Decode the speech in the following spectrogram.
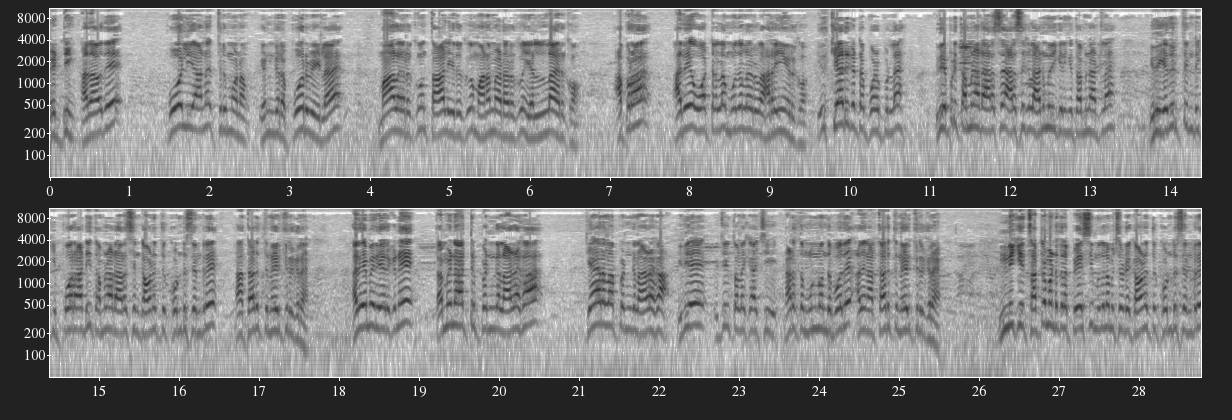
வெட்டிங் அதாவது போலியான திருமணம் என்கிற போர்வையில் மாலை இருக்கும் தாலி இருக்கும் மணமேடம் இருக்கும் எல்லாம் இருக்கும். அப்புறம் அதே ஓட்டலில் முதல்வர் அறையும் இருக்கும். இது கேடு கட்ட பொழப்பு இல்லை? இது எப்படி தமிழ்நாடு அரசு அரசுகளை அனுமதிக்கிறீங்க தமிழ்நாட்டில்? இதை எதிர்த்து இன்றைக்கு போராடி தமிழ்நாடு அரசின் கவனத்துக்கு கொண்டு சென்று நான் தடுத்து நிறுத்தியிருக்கிறேன். அதே மாதிரி ஏற்கனவே தமிழ்நாட்டு பெண்கள் அழகா கேரள பெண்கள் அழகா இதே விஜய் தொலைக்காட்சி நடத்த முன் வந்த போது அதை நான் தடுத்து நிறுத்தியிருக்கிறேன். இன்னைக்கு சட்டமன்றத்தில் பேசி முதலமைச்சருடைய கவனத்துக்கு கொண்டு சென்று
